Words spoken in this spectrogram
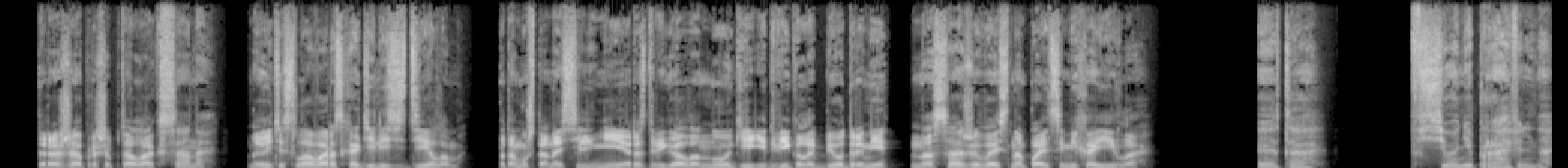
— дрожа прошептала Оксана, но эти слова расходились с делом, потому что она сильнее раздвигала ноги и двигала бедрами, насаживаясь на пальцы Михаила. «Это все неправильно»,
